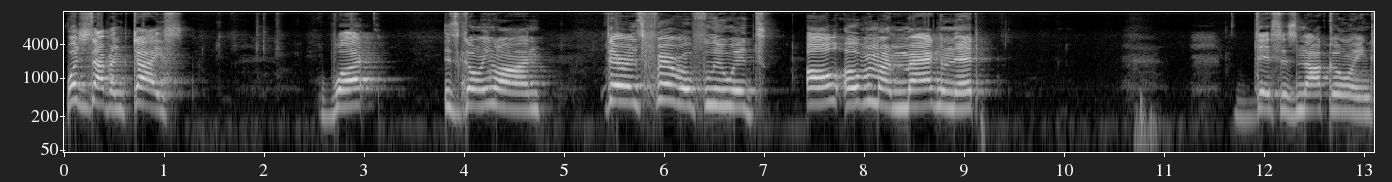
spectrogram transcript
What just happened, guys? What is going on? There is ferrofluids all over my magnet. This is not going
